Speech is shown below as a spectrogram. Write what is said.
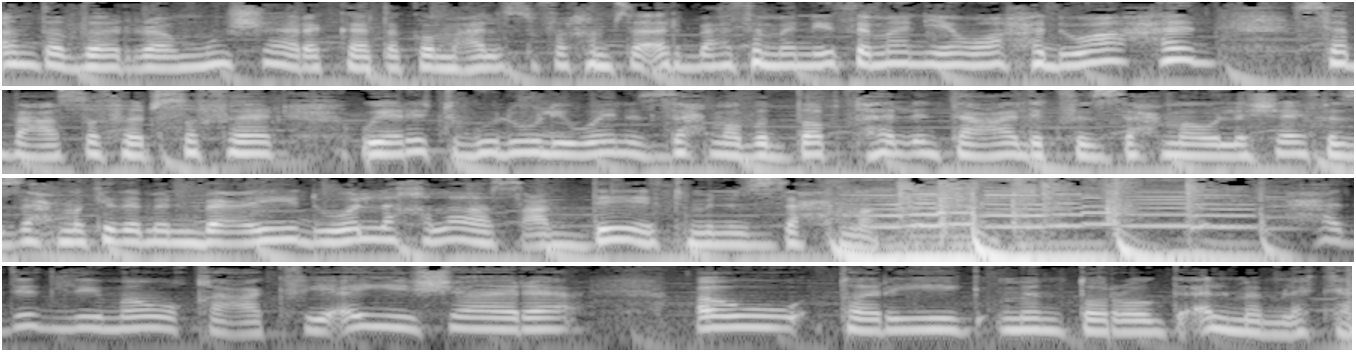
أنتظر مشاركاتكم على صفر خمسة أربعة ثمانية, ثمانية واحد, واحد سبعة صفر صفر. ويا ريت تقولوا لي وين الزحمة بالضبط. هل أنت عالق في الزحمة ولا شايف الزحمة كذا من بعيد ولا خلاص عديت من الزحمة؟ حدد لي موقعك في أي شارع أو طريق من طرق المملكة.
